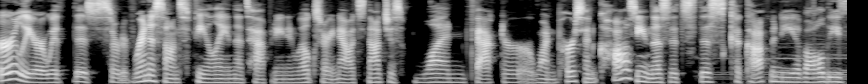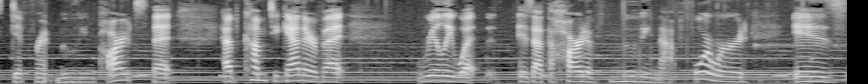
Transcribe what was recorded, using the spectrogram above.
earlier with this sort of renaissance feeling that's happening in Wilkes right now. It's not just one factor or one person causing this, it's this cacophony of all these different moving parts that have come together. But really, what is at the heart of moving that forward is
